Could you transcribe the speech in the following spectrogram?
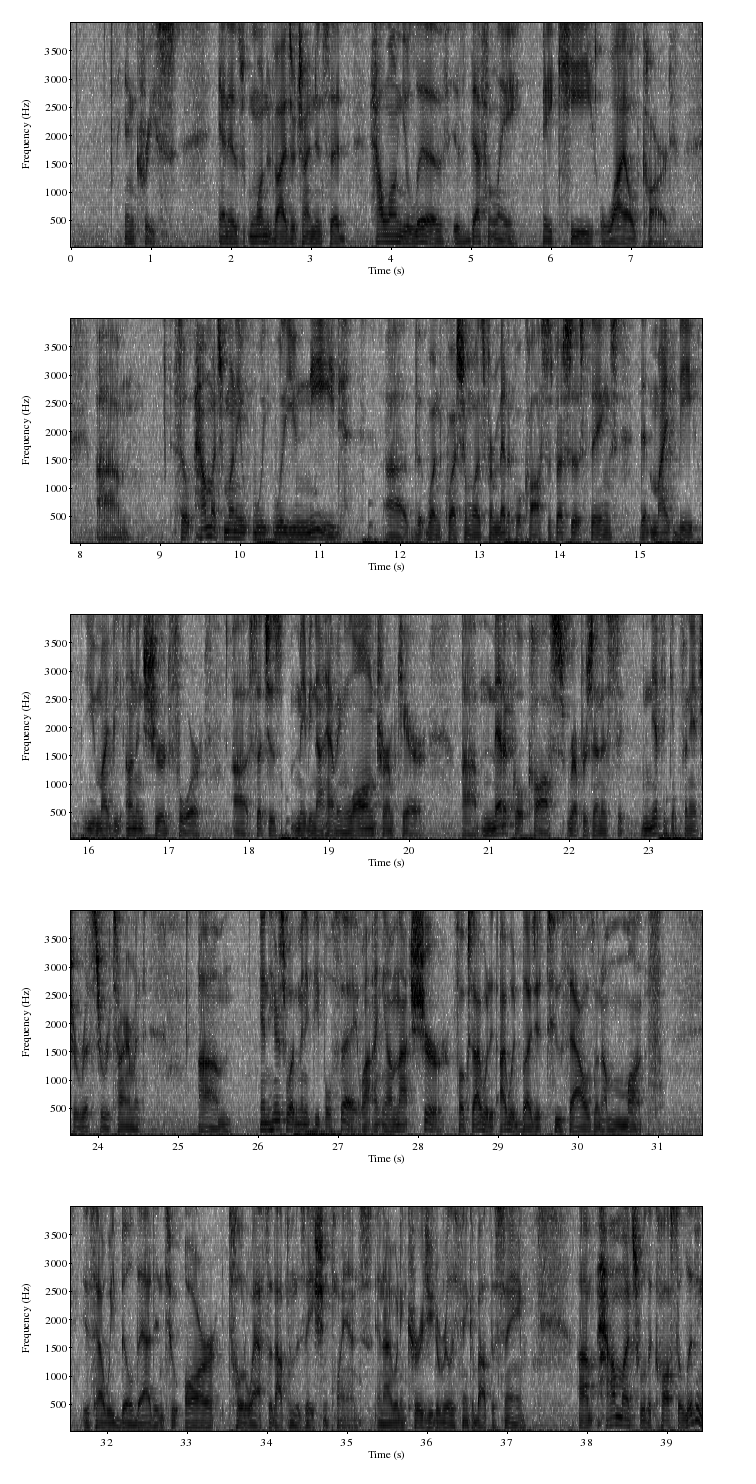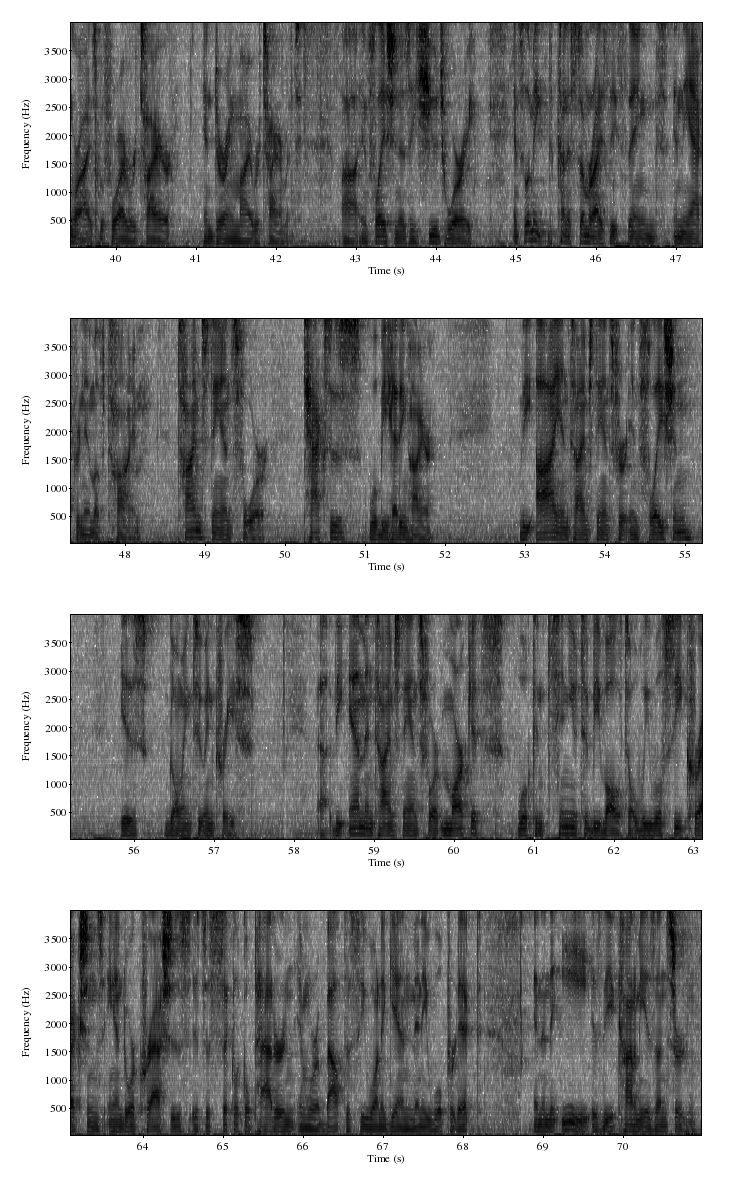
increase. And as one advisor chimed in and said, how long you live is definitely a key wild card. Um, so, how much money will, you need? Uh, the one question was for medical costs, especially those things that might be you might be uninsured for, uh, such as maybe not having long-term care. Uh, medical costs represent a significant financial risk to retirement. Um, and here's what many people say: "Well, I, am not sure, folks. I would I would budget two thousand a month." is how we build that into our total asset optimization plans. And I would encourage you to really think about the same. Um, how much will the cost of living rise before I retire and during my retirement? Uh, inflation is a huge worry. And so let me kind of summarize these things in the acronym of TIME. TIME stands for taxes will be heading higher. The I in TIME stands for inflation is going to increase. Uh, the M in time stands for markets will continue to be volatile. We will see corrections and or crashes. It's a cyclical pattern and we're about to see one again, many will predict. And then the E is the economy is uncertain.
